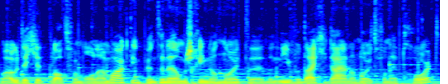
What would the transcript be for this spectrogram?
maar ook dat je het platform onlinemarketing.nl misschien nog nooit, uh, in ieder geval dat je daar nog nooit van hebt gehoord.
